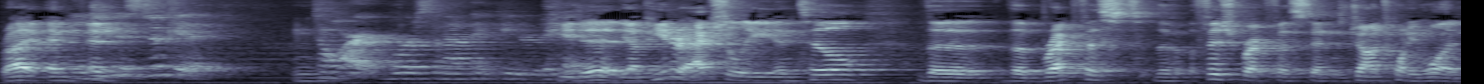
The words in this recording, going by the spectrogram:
Right. And, And and Judas took it Mhm. to heart worse than I think Peter did. He did. Yeah, Peter actually until the the breakfast, the fish breakfast in John 21,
